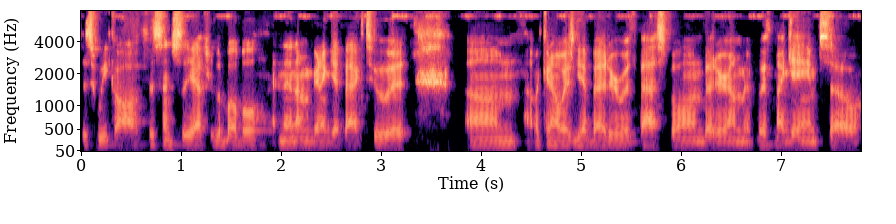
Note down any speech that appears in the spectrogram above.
this week off essentially after the bubble, and then I'm gonna get back to it. Um, I can always get better with basketball and better um, with my game. So,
